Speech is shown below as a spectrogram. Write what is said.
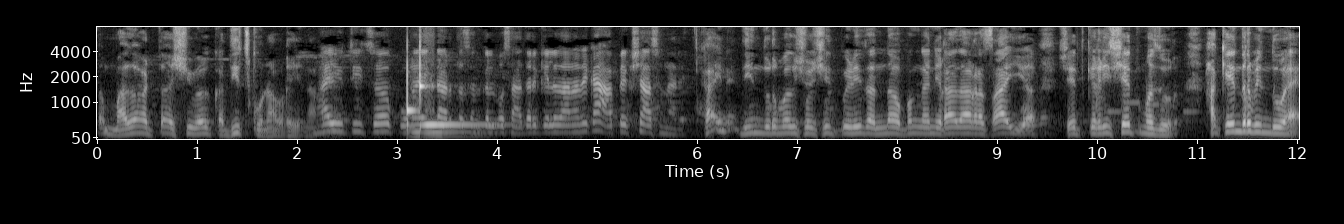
तर मला वाटतं अशी वेळ कधीच कोणावर येणार. महायुतीचं पुन्हा एकदा अर्थसंकल्प सादर केलं जाणार आहे काय अपेक्षा असणार आहे. काही नाही. दीन दुर्बल शोषित पीडित अंध अपंग निराधार असहाय्य शेतकरी शेतमजूर हा केंद्रबिंदू आहे.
